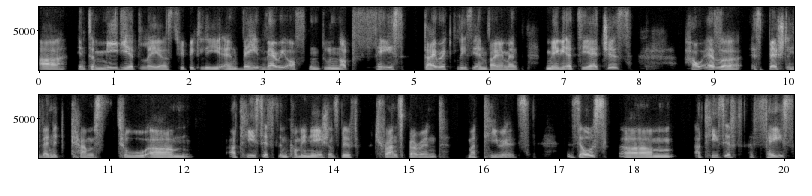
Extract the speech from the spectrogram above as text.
are intermediate layers typically, and they very often do not face directly the environment, maybe at the edges, However, especially when it comes to um, adhesives in combinations with transparent materials, those um, adhesives face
